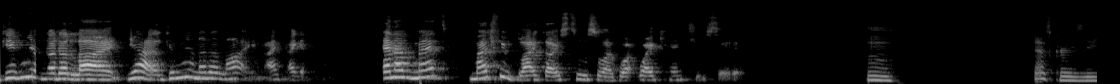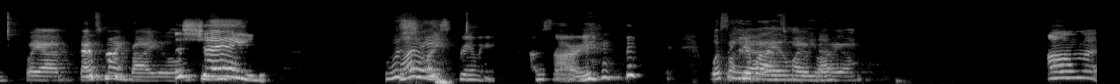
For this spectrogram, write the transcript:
give me another line. Yeah, give me another line. I, I get. And I've met matched with black guys too. So like, why, why can't you say it? Mm. That's crazy. But yeah, that's my bio. The shade. What's Why am I screaming? I'm sorry. What's in But your yeah, bio, that's my Melita? bio. Um,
